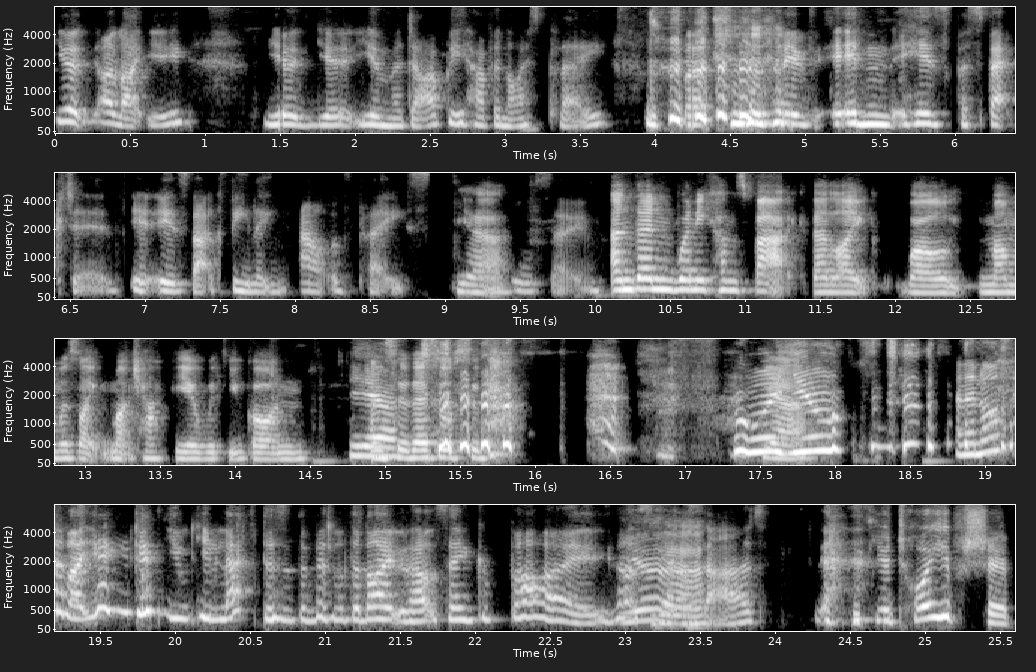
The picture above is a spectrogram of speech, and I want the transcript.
you, I like you. You're, you're, you're my dad. We have a nice play. But kind of in his perspective, it is that feeling out of place Yeah. also. And then when he comes back, they're like, well, mum was like much happier with you gone. yeah. And so there's also Who are yeah. you? And then also like, yeah, you did. You you left us at the middle of the night without saying goodbye. That's Yeah. yeah. sad. with your toy ship.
